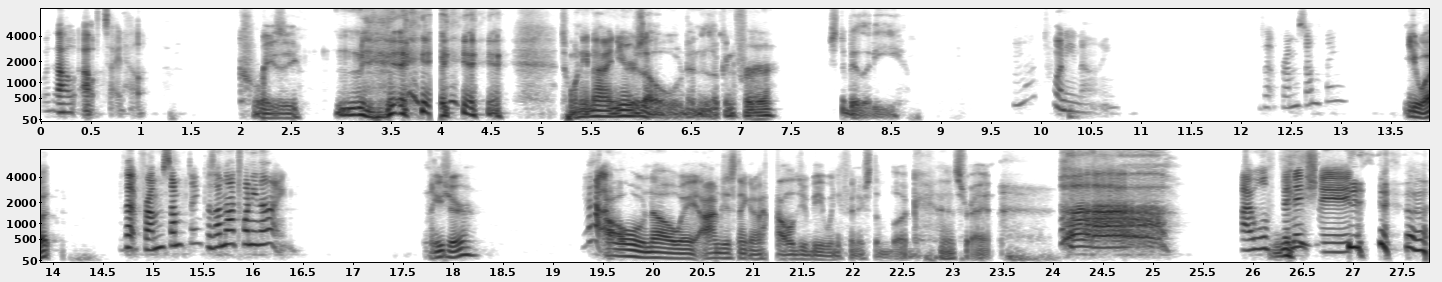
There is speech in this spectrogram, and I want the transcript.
without outside help. Crazy. 29 years old and looking for stability. I'm not 29. Is that from something? You what? Is that from something? Because I'm not 29. Are you sure? Yeah. Oh, no, wait. I'm just thinking of how old you be when you finish the book. That's right. I will finish it.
